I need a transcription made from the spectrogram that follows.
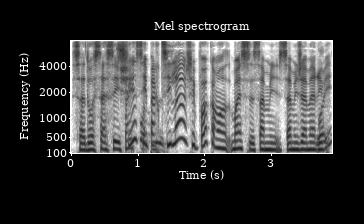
ça doit s'assécher ces parties-là? Je sais pas comment. Moi, ça m'est jamais arrivé.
